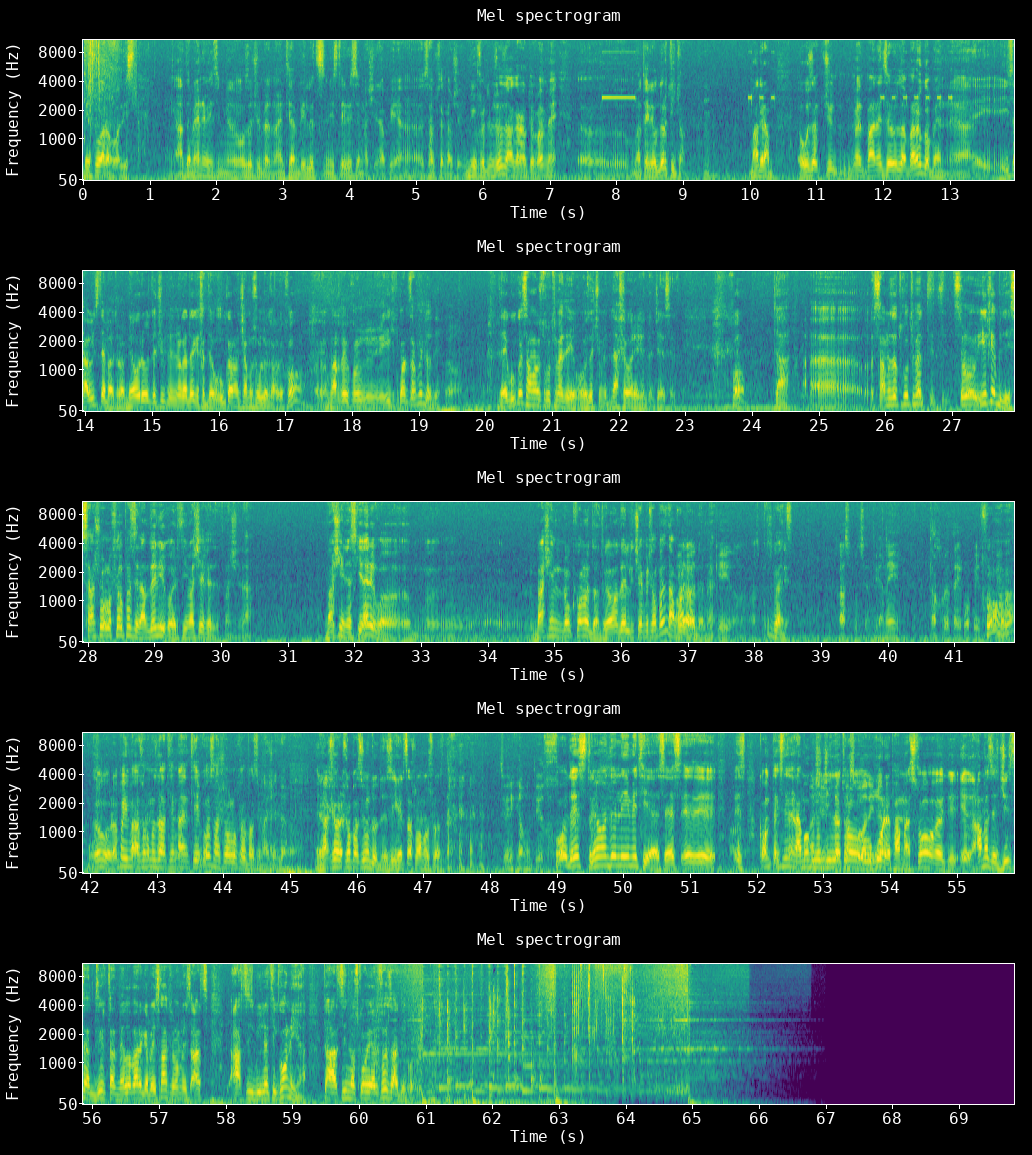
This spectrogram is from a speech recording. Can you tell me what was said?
მე ხო არა ვარ ის ადამიანი ვინც 27 მაინტიან ბილეთს მისტერის იმაში რა ქვია საბჭოთა კავშირი. მიუხედავად იმისა რომ აგრავთ ხო მე მატერიალურად თვითონ. მაგრამ 27 მანეჯერ ვლაპარაკობენ ის ავიცდებათ რომ მეორე 27 რო გადაგიხადე უკანონო ჩამოსულიყავი ხო? მარტო იქ ყვარცა ხვიდოდი და ეგ უკვე 75 იყო 27 ნახევარი ღირდა ჯერ ესეთ. ხო და 75-ს რო იღებდი საშუალო ხელფასი რამდენი იყო ერთი იმაში შეხედეთ მაშინ რა მაშინ ეს კი არისო მაშინ რო ქონოდა დღევანდელი ჩემი ხელფასი დამხმარებოდა კი 100% 100%-იანი დახრეთა იყო პირი. ხო, როგორ, აბა იმ 150 მანეთი იყო საშუალო ხელფასი მაშინ და. ნახევარი ხელფასი უნდა და ეს ერთ წასვლა მოსვლას და. ძველი გამოდიოდა. ხო, ეს დღევანდელი იმითია ეს ეს ეს კონტექსტიდან ამოგლოჯილოთ რომ უყურებ ამას, ხო? ამაზე ჯირსად ჯირთან მელაბარგება ეს ხალხი რომელიც არც არც ის ბილეთი ქონია და არც ის მოსკოვი არის რომ ზად იყო.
